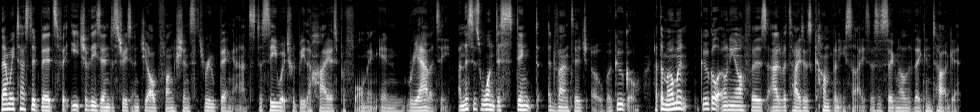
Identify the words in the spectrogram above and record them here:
Then we tested bids for each of these industries and job functions through Bing ads to see which would be the highest performing in reality. And this is one distinct advantage over Google. At the moment, Google only offers advertisers company size as a signal that they can target.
